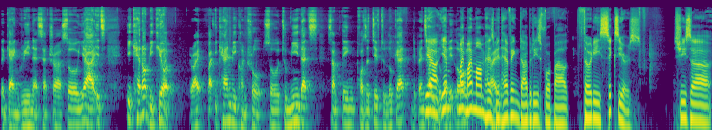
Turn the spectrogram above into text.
the gangrene, etc. So yeah, it's it cannot be cured, right? But it can be controlled. So to me, that's something positive to look at. Depends how yeah, you look yeah. at it. My, my mom has right? been having diabetes for about 36 years. She's uh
